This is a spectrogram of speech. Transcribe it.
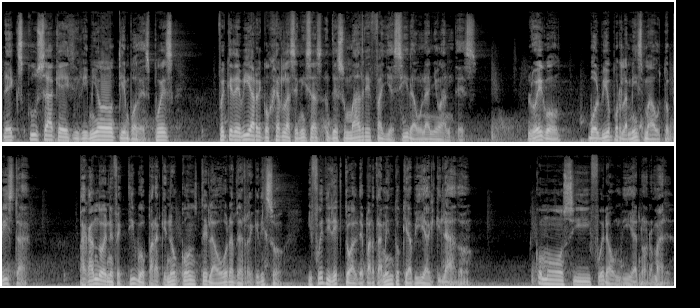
La excusa que esgrimió tiempo después fue que debía recoger las cenizas de su madre fallecida un año antes. Luego, volvió por la misma autopista, pagando en efectivo para que no conste la hora de regreso, y fue directo al departamento que había alquilado, como si fuera un día normal.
